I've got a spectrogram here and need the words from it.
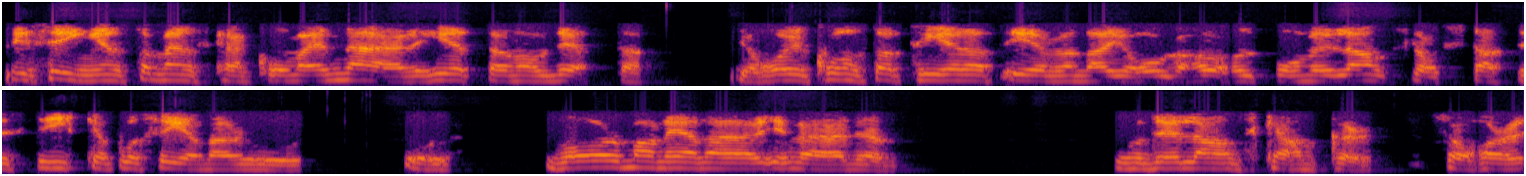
Det finns ingen som ens kan komma i närheten av detta. Jag har ju konstaterat även när jag har hållit på med landslagsstatistiken på senare år. Och var man än är i världen under landskamper så har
